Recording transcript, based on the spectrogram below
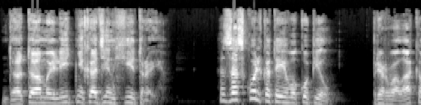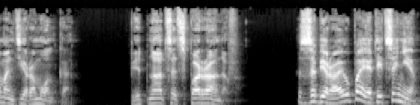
«Да там элитник один хитрый». «За сколько ты его купил?» — прервала командира Монка. «Пятнадцать спаранов». «Забираю по этой цене».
